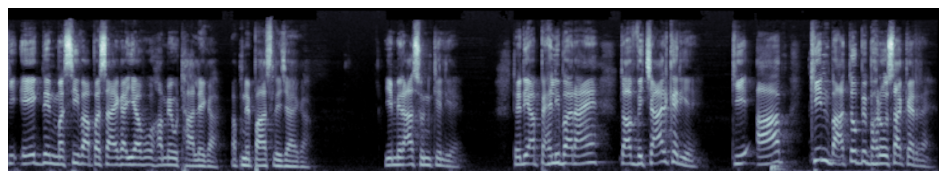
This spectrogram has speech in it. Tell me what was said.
कि एक दिन मसीह वापस आएगा या वो हमें उठा लेगा, अपने पास ले जाएगा। ये मिरास उनके लिए तो यदि आप पहली बार आए तो आप विचार करिए कि आप किन बातों पे भरोसा कर रहे हैं,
